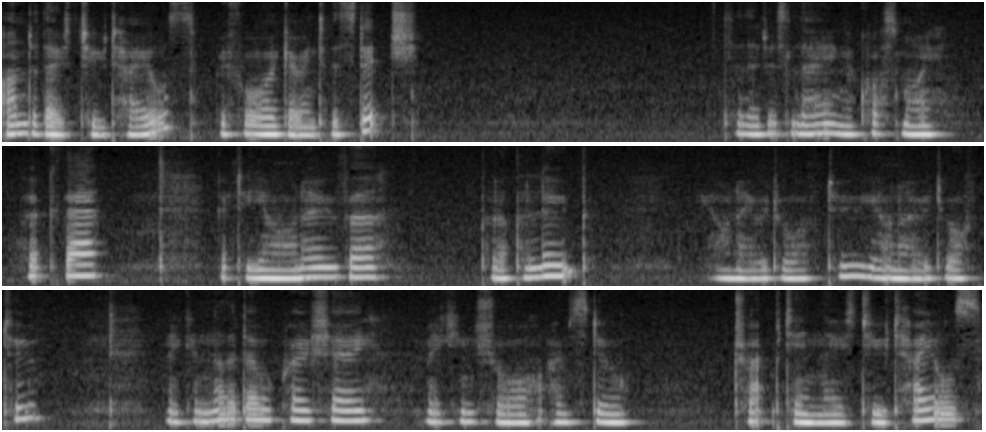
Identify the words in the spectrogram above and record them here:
under those two tails before I go into the stitch. So they're just laying across my hook there. Go to yarn over, pull up a loop, yarn over, draw off two, yarn over, draw off two, make another double crochet, making sure I'm still trapped in those two tails.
